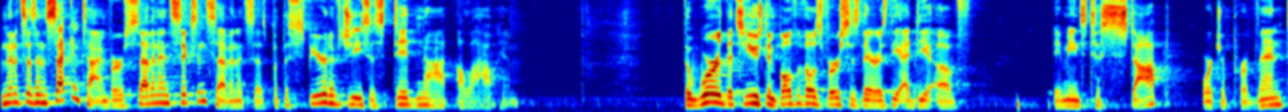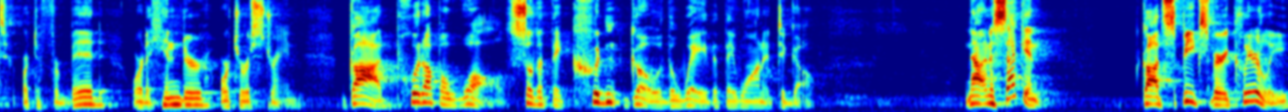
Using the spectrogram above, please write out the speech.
And then it says in the second time, verse 7 and 6 and 7, it says, But the Spirit of Jesus did not allow him. The word that's used in both of those verses there is the idea of it means to stop or to prevent or to forbid or to hinder or to restrain. God put up a wall so that they couldn't go the way that they wanted to go. Now, in a second, God speaks very clearly.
